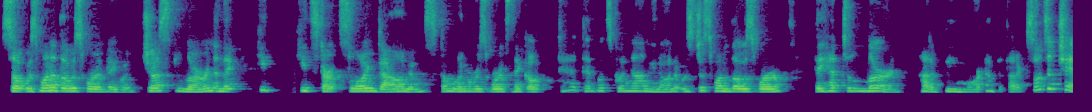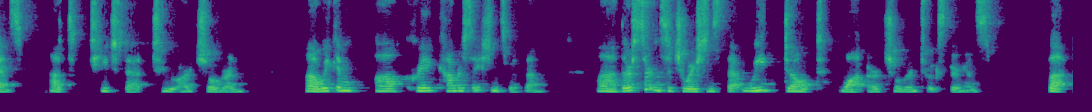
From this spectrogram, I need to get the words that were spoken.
So it was one of those where they would just learn and they he he'd start slowing down and stumbling over his words and they go, Dad, Dad, what's going on? You know, and it was just one of those where they had to learn how to be more empathetic. So it's a chance uh, to teach that to our children. Uh, we can uh, create conversations with them. Uh, there's certain situations that we don't want our children to experience, but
